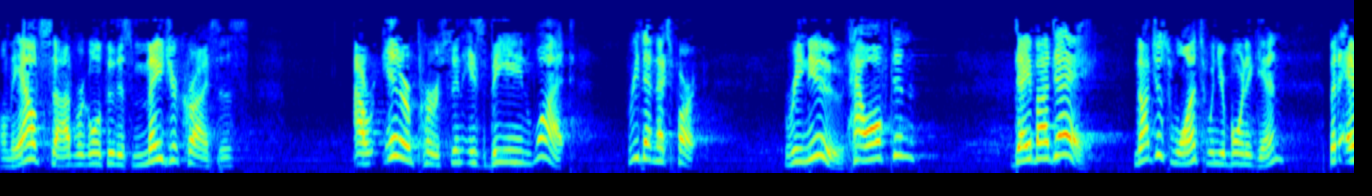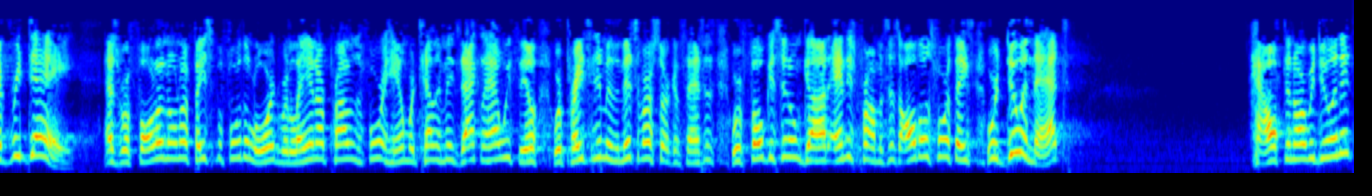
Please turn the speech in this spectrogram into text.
on the outside, we're going through this major crisis. Our inner person is being what? Read that next part. Renewed. How often? Day by day. Not just once when you're born again, but every day. As we're falling on our face before the Lord, we're laying our problems before Him, we're telling Him exactly how we feel, we're praising Him in the midst of our circumstances, we're focusing on God and His promises, all those four things. We're doing that. How often are we doing it?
